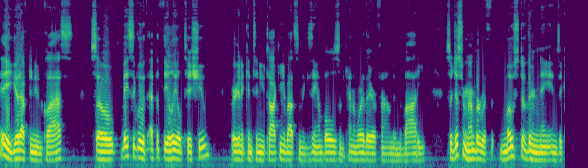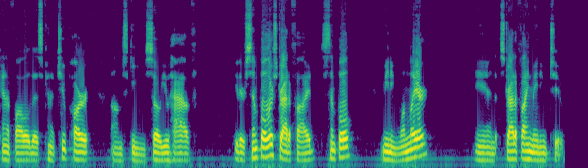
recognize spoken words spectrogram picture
Hey, good afternoon, class. So basically with epithelial tissue, we're going to continue talking about some examples and kind of where they are found in the body. So just remember with most of their names, they kind of follow this kind of two-part um, scheme. So you have either simple or stratified. Simple meaning one layer, and stratified meaning two.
